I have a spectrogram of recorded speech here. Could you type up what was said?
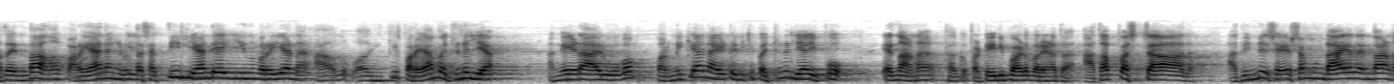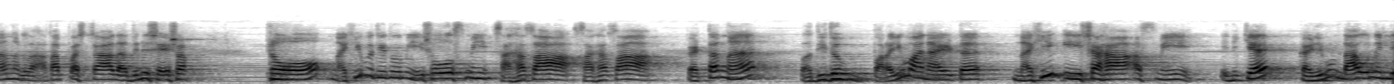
അതെന്താണ് പറയാൻ അങ്ങോട്ടുള്ള ശക്തി ഇല്ലാണ്ടേ എന്ന് പറയാണ് എനിക്ക് പറയാൻ പറ്റണില്ല. അങ്ങയുടെ ആ രൂപം വർണിക്കാനായിട്ട് എനിക്ക് പറ്റുന്നില്ല ഇപ്പോൾ എന്നാണ് പട്ടേരിപ്പാട് പറയണത്. അതപശ്ചാത് അതിന് ശേഷം ഉണ്ടായത് എന്താണെന്നുള്ളത് അതപശ്ചാത് അതിന് ശേഷം നോ നഹി വതിതും ഈശോസ്മി സഹസാ സഹസാ പെട്ടെന്ന് വതിതും പറയുവാനായിട്ട് നഹി ഈശഹ അസ്മി എനിക്ക് കഴിവുണ്ടാവുന്നില്ല.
